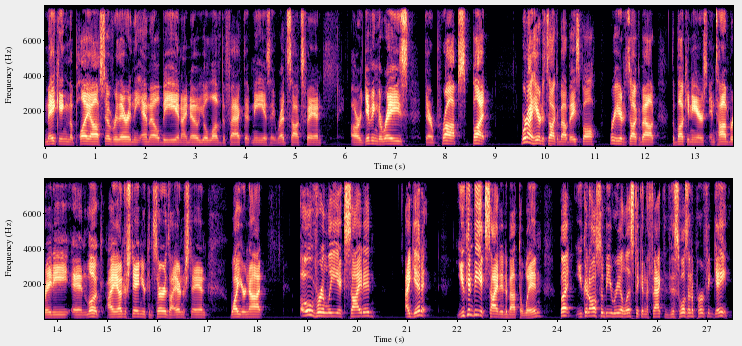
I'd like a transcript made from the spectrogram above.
making the playoffs over there in the MLB, and I know you'll love the fact that me, as a Red Sox fan, are giving the Rays their props. But we're not here to talk about baseball. We're here to talk about the Buccaneers and Tom Brady. And look, I understand your concerns. I understand why you're not overly excited. I get it. You can be excited about the win, but you can also be realistic in the fact that this wasn't a perfect game.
